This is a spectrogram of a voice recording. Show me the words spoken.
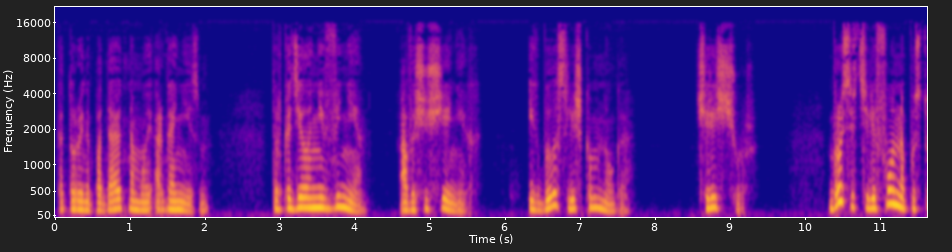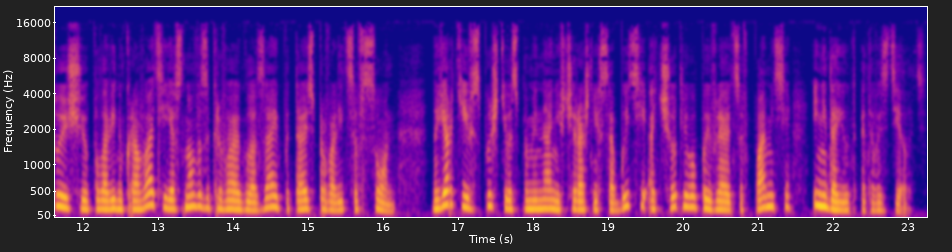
которые нападают на мой организм. Только дело не в вине, а в ощущениях. Их было слишком много. Чересчур. Бросив телефон на пустующую половину кровати, я снова закрываю глаза и пытаюсь провалиться в сон, но яркие вспышки воспоминаний вчерашних событий отчетливо появляются в памяти и не дают этого сделать.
